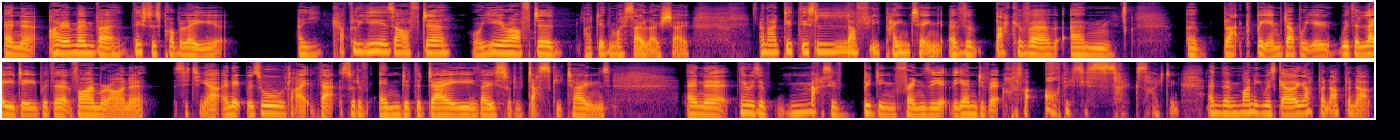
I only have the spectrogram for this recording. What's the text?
And uh, I remember this was probably a couple of years after, or a year after I did my solo show, and I did this lovely painting of the back of a um, a black BMW with a lady with a Weimaraner sitting out, and it was all like that sort of end of the day, those sort of dusky tones. And uh, there was a massive bidding frenzy at the end of it. I was like, oh, this is so exciting. And the money was going up and up and up.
